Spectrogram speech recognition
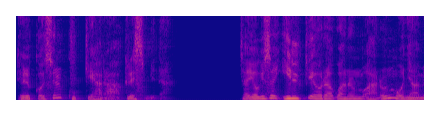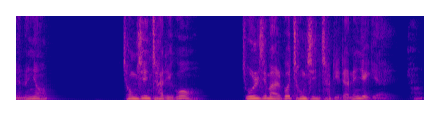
될 것을 굳게 하라 그랬습니다. 자, 여기서 일깨어라고 하는 말은 뭐냐면은요. 정신 차리고 졸지 말고 정신 차리라는 얘기예요. 어?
